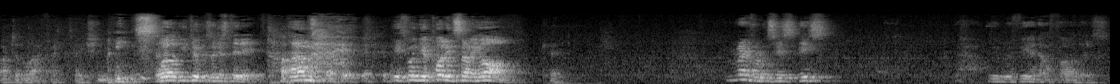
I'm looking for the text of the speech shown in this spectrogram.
I don't know what affectation means. Well, you do because I just did it. Um, it's when you're putting something on. Okay. Reverence is, is we revered our fathers.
